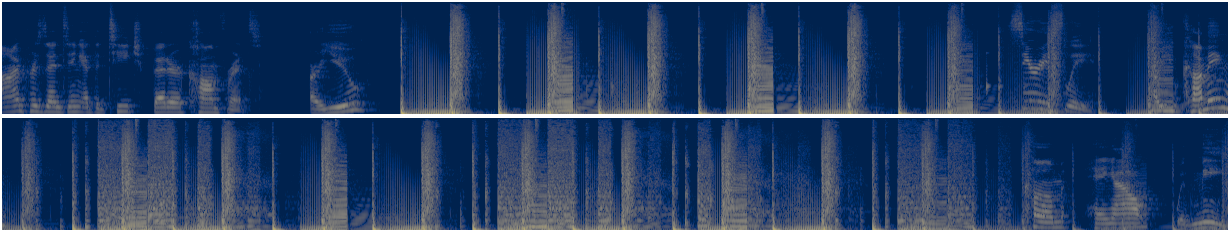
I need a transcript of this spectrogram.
I'm presenting at the Teach Better conference. Are you? Seriously, are you coming? Come hang out with me.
